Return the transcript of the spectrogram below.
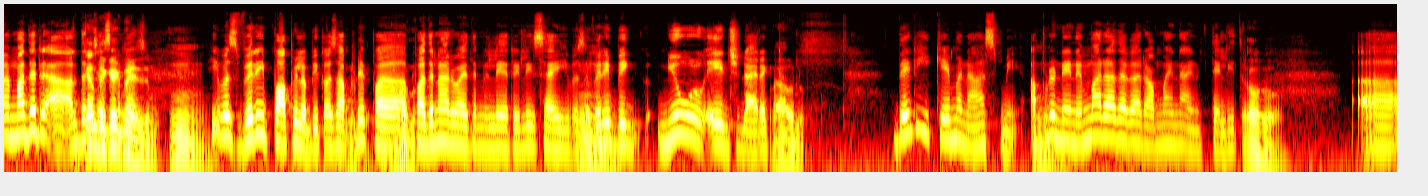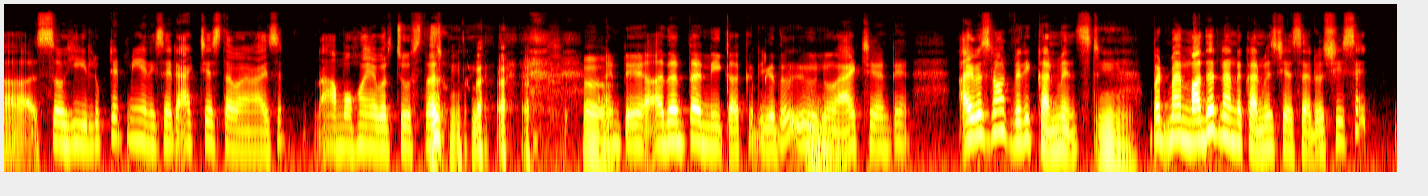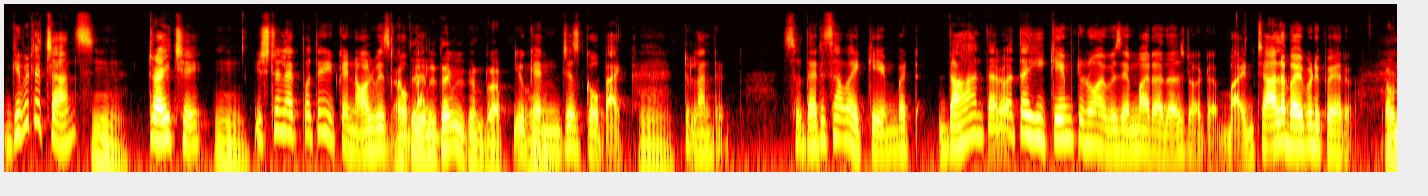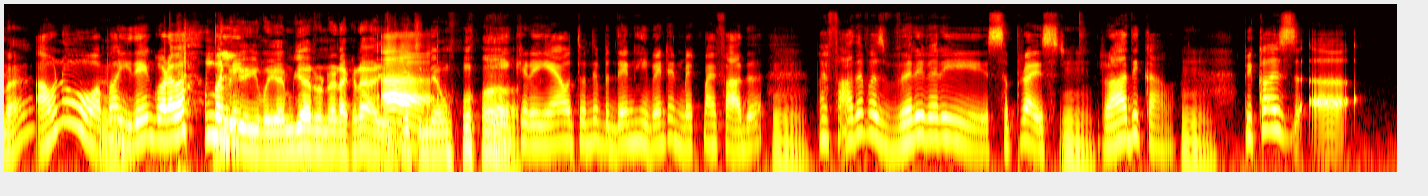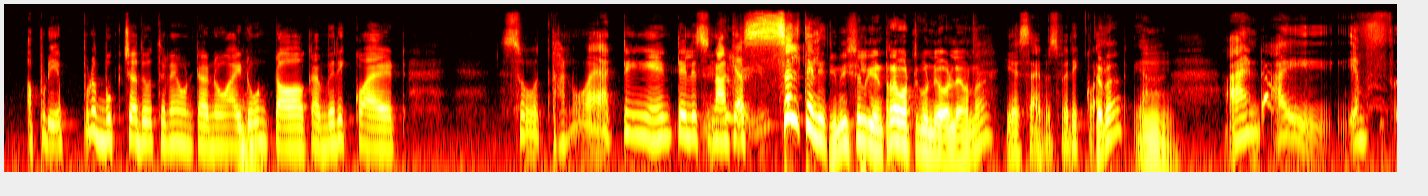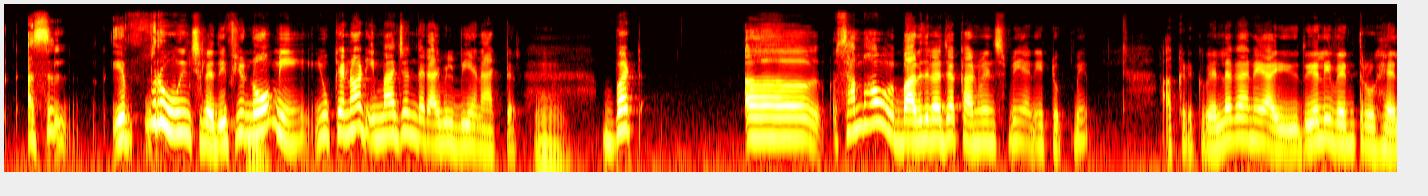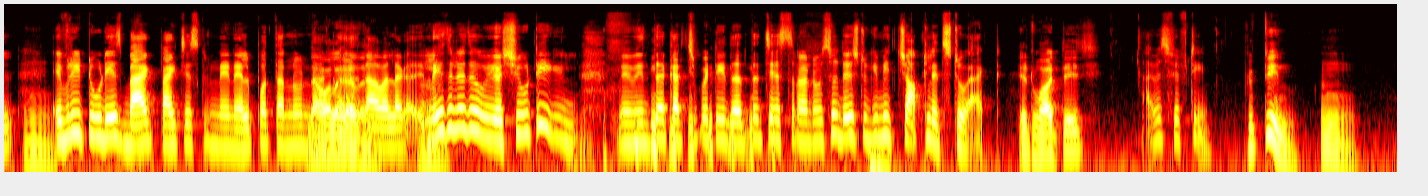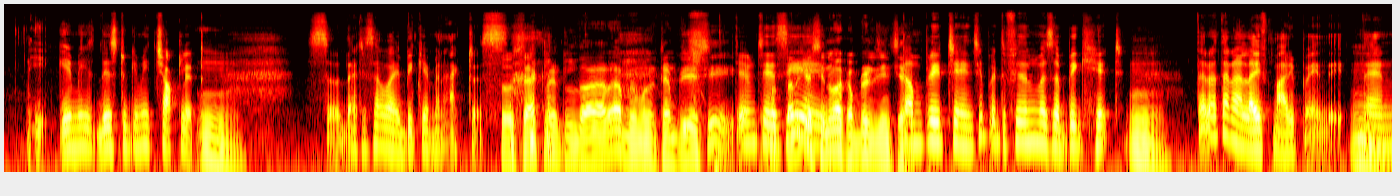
my mother అర్థం. చేసుకున్నారు he was very popular because అప్పుడే పదనారు ఐదు నెలలే రిలీజ్ అయ్యి was a very big new age director అవును. Then he came and as me అప్పుడు నేను ఎంఆర్ రాధా గారు అమ్మాయిని ఆయనకు తెలీదు. ఓహో. So he looked at me అని సైడ్ యాక్ట్ చేస్తావా? ఐ సెడ్ నా మొహం ఎవరు చూస్తారు? అంటే అదంతా నీకు అక్కర్లేదు. నువ్వు యాక్ట్ చేయంటే I was not very convinced but my mother నన్ను కన్విన్స్ చేశారు. She said give it a chance try చేయి. ఇష్టం లేకపోతే you can always go time you can just go back to London. So that is how I came but దాని తర్వాత he came to know I was MR Radha's daughter చాలా భయపడిపోయారు. అవునా? అవును అబ్బా ఇదేం గొడవ? మళ్ళీ ఎంజిఆర్ ఉన్నాడు అక్కడ ఇక్కడ ఏమవుతుంది? But then he went and met my father my father was very very surprised Radhika. Because అప్పుడు ఎప్పుడు బుక్ చదువుతూనే ఉంటాను. I don't talk I'm very quiet so తను యాక్టింగ్ ఏం తెలుసు నాకు అస్సలు తెలియదు ఇనిషియల్గా ఇంట్రావర్ట్గా ఉండేవాళ్ళు ఏమన్నా? ఎస్ ఐ వాజ్ వెరీ కదా? అండ్ ఐ అసలు ఎవరు ఊహించలేదు. If you know me you cannot imagine that I will be an actor but somehow Bharathiraja convince me and he took me అక్కడికి వెళ్ళగానే I really went through hell. Every two days bag pack చేసుకుని నేను వెళ్ళిపోతాను నా వల్ల కాదు. లేదు లేదు యూర్ షూటింగ్ మేము ఇంత ఖర్చు పెట్టి ఇదంతా చేస్తున్నాను. So these to give me chocolates to act at what age I was fifteen fifteen gave me this to give me chocolate. So that is how I became an actress. So చాక్లెట్ల ద్వారా మిమ్మల్ని tempt చేసి Tempt చేసి సినిమా complete చేయించారు. Complete చేయించి but the film was a big hit తర్వాత నా లైఫ్ మారిపోయింది. దెన్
